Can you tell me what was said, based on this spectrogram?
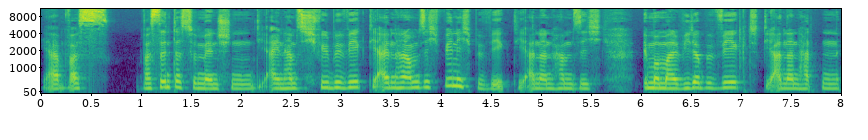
Ja, was, was sind das für Menschen? Die einen haben sich viel bewegt, die einen haben sich wenig bewegt, die anderen haben sich immer mal wieder bewegt, die anderen hatten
